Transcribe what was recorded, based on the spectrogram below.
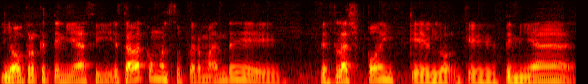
Y luego creo que tenía así, estaba como el Superman de, de Flashpoint, que lo, que tenía,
